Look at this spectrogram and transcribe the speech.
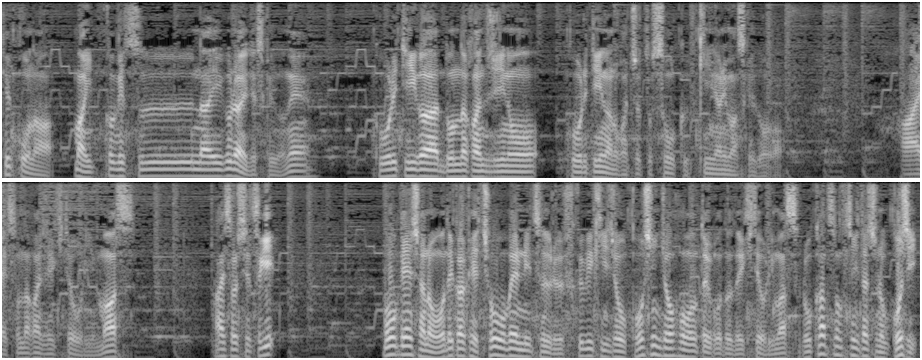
結構な、まあ1ヶ月内ぐらいですけどね、クオリティがどんな感じのクオリティなのかちょっとすごく気になりますけど、はい、そんな感じで来ております。はい、そして次。冒険者のお出かけ超便利ツール福引き上更新情報ということで来ております。6月の1日の5時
